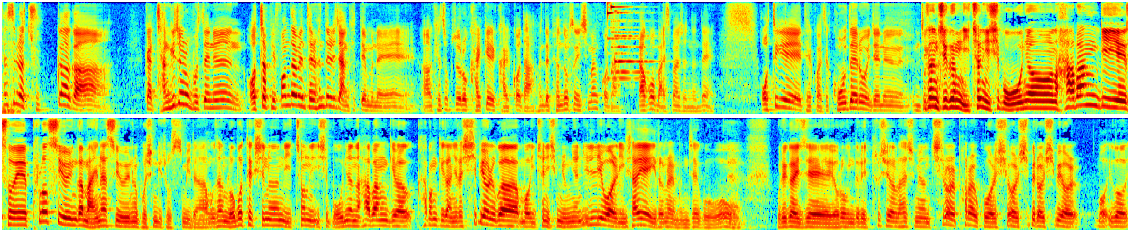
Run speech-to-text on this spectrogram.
테슬라 주가가 그러니까 장기적으로 볼 때는 어차피 펀더멘탈이 흔들리지 않기 때문에 아, 계속적으로 갈 길 갈 거다. 근데 변동성이 심할 거다라고 말씀하셨는데 어떻게 될 것 같아요? 그대로 이제는 움직. 우선 지금 2025년 하반기에서의 플러스 요인과 마이너스 요인을 보시는 게 좋습니다. 우선 로보택시는 2025년 하반기와 하반기가 아니라 12월과 뭐 2026년 1, 2월 이 사이에 일어날 문제고 네. 우리가 이제 여러분들이 투자를 하시면 7월, 8월, 9월, 10월, 11월, 12월 뭐 이거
